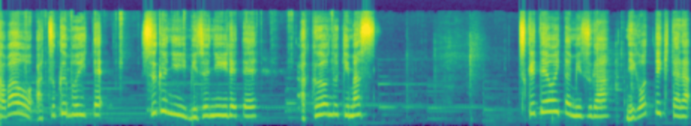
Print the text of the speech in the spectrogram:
皮を厚く剥いてすぐに水に入れてアクを抜きます。つけておいた水が濁ってきたら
